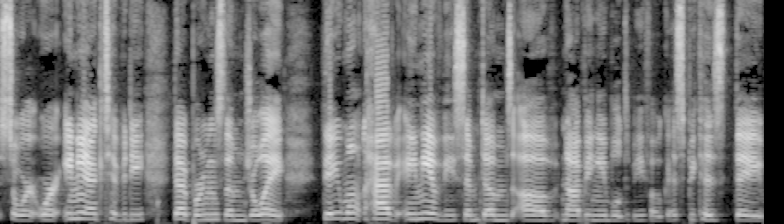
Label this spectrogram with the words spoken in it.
sort or any activity that brings them joy, they won't have any of these symptoms of not being able to be focused because they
